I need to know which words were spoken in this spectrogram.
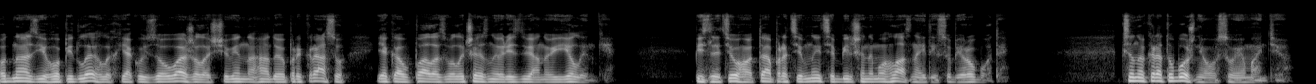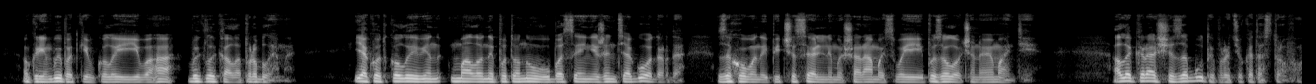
Одна з його підлеглих якось зауважила, що він нагадує прикрасу, яка впала з величезної різдвяної ялинки. Після цього та працівниця більше не могла знайти собі роботи. Ксенократ обожнював свою мантію, окрім випадків, коли її вага викликала проблеми. Як от коли він мало не потонув у басейні женця Годарда, захований під чисельними шарами своєї позолоченої мантії. Але краще забути про цю катастрофу.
